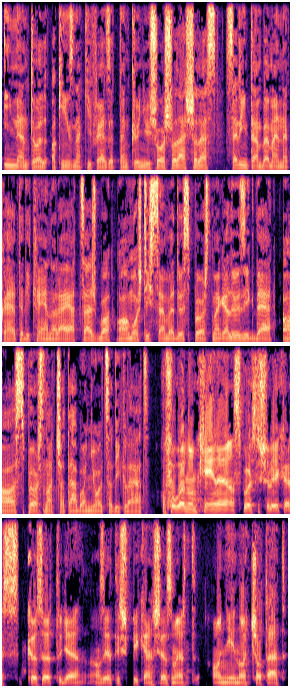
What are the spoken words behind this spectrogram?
innentől a Kingsnek kifejezetten könnyű sorsolása lesz. Szerintem bemennek a hetedik helyen a rájátszásba, a most is szenvedő spurs megelőzik, de a Spurs nagy csatában nyolcadik lehet. Ha fogadnom kéne a Spurs és a Lakers között, ugye azért is pikáns ez, mert annyi nagy csatát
